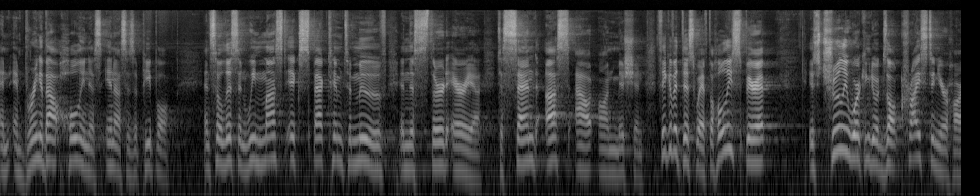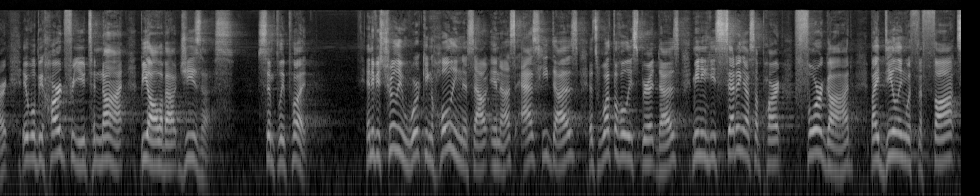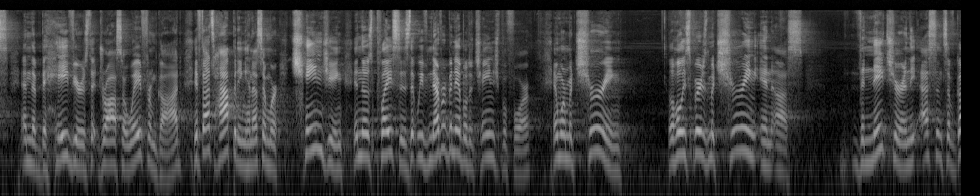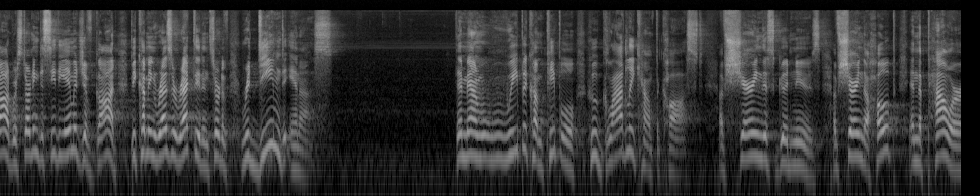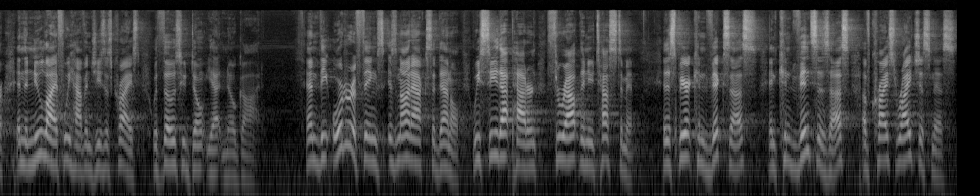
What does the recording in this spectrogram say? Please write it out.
and, and bring about holiness in us as a people. And so, listen, we must expect Him to move in this third area, to send us out on mission. Think of it this way if the Holy Spirit is truly working to exalt Christ in your heart, it will be hard for you to not be all about Jesus. Simply put, and if He's truly working holiness out in us, as He does, it's what the Holy Spirit does, meaning He's setting us apart for God by dealing with the thoughts and the behaviors that draw us away from God. If that's happening in us and we're changing in those places that we've never been able to change before, and we're maturing, the Holy Spirit is maturing in us the nature and the essence of God. We're starting to see the image of God becoming resurrected and sort of redeemed in us then man, we become people who gladly count the cost of sharing this good news, of sharing the hope and the power and the new life we have in Jesus Christ with those who don't yet know God. And the order of things is not accidental. We see that pattern throughout the New Testament. The Spirit convicts us and convinces us of Christ's righteousness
